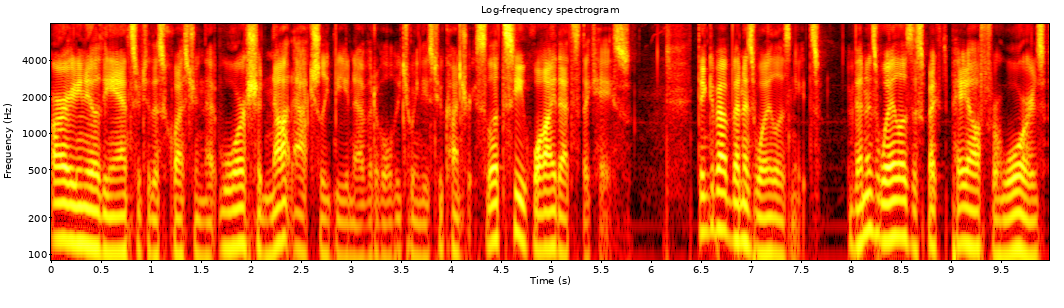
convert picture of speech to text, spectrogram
already know the answer to this question that war should not actually be inevitable between these two countries. So let's see why that's the case. Think about Venezuela's needs. Venezuela is expected to pay off for wars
